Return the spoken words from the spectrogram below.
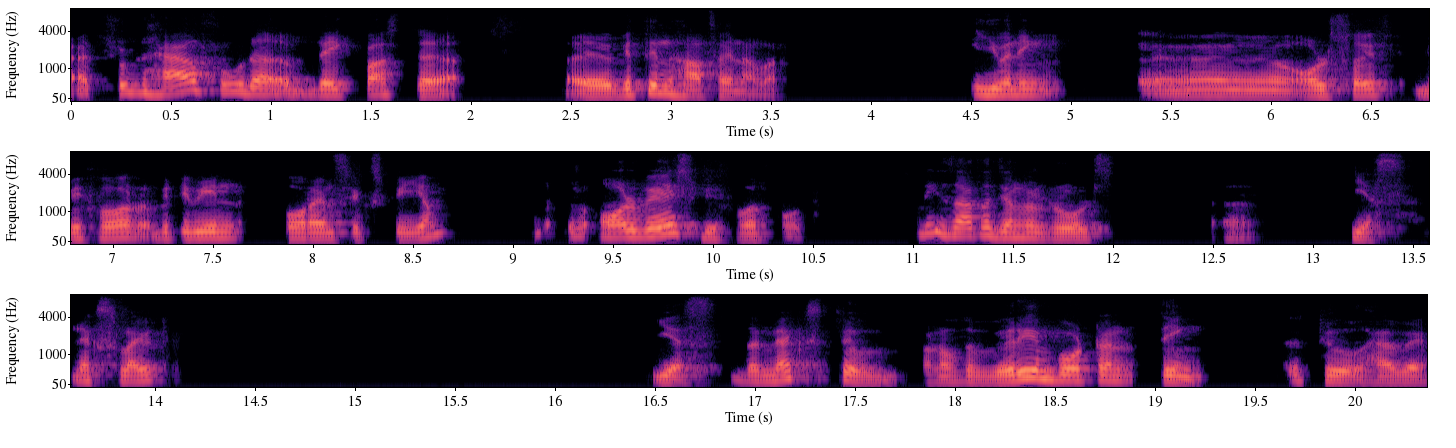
That should have food uh, breakfast uh, uh, within half an hour. Evening also if before between 4 and 6 p.m. Always before food. These are the general rules. Yes, next slide. Yes, the next one of the very important thing to have a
